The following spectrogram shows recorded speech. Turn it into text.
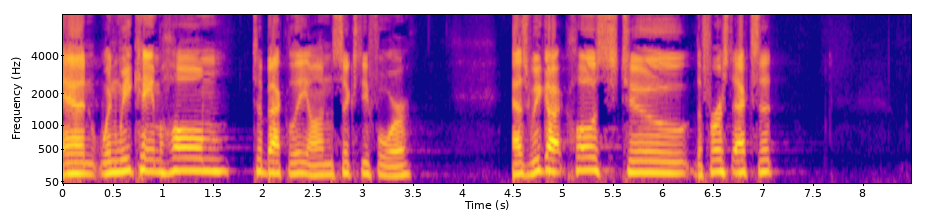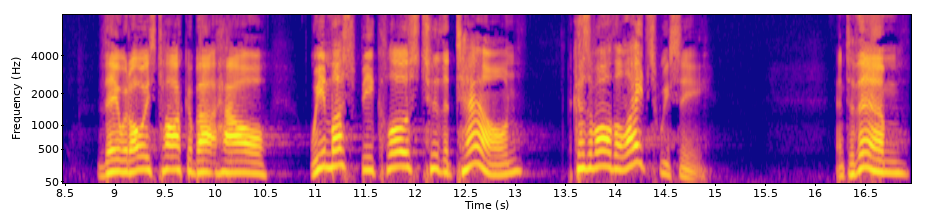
And when we came home to Beckley on 64, as we got close to the first exit, they would always talk about how we must be close to the town because of all the lights we see. And to them,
